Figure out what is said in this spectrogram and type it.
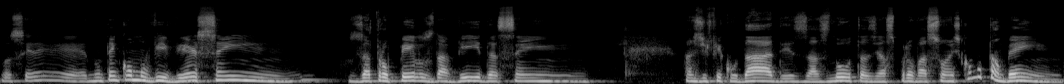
Você não tem como viver sem os atropelos da vida, sem as dificuldades, as lutas e as provações, como também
